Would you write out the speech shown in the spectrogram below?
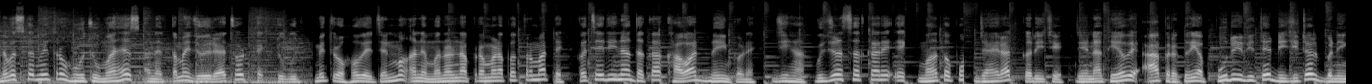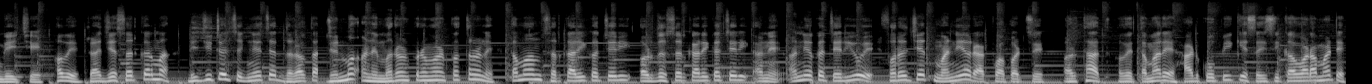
નમસ્કાર મિત્રો, હું છું મહેશ અને તમે જોઈ રહ્યા છો ટેક ટુ ગુજ મિત્રો, હવે જન્મ અને મરણના પ્રમાણપત્ર માટે કચેરીના ધક્કા ખાવા નહીં પડે. જી હા, ગુજરાત સરકારે એક મહત્વપૂર્ણ જાહેરાત કરી છે. જેનાથી હવે આ પ્રક્રિયા પૂરી રીતે ડિજિટલ બની ગઈ છે. હવે રાજ્ય સરકારમાં ડિજિટલ સિગ્નેચર ધરાવતા જન્મ અને મરણ પ્રમાણપત્રને તમામ સરકારી કચેરી, અર્ધ સરકારી કચેરી અને અન્ય કચેરીઓએ ફરજિયાત માન્ય રાખવા પડશે. અર્થાત, હવે તમારે હાર્ડ કોપી કે સહી સિક્કાવાળા માટે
